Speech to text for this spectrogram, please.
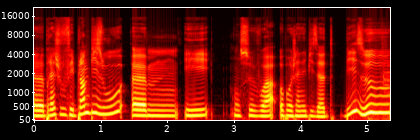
Euh, bref, je vous fais plein de bisous et on se voit au prochain épisode. Bisous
